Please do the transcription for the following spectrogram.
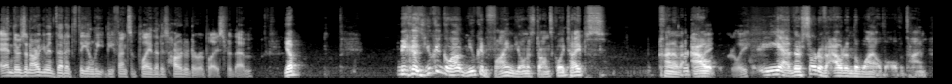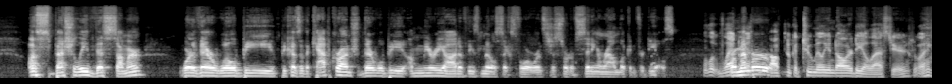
And there's an argument that it's the elite defensive play that is harder to replace for them. Yep. Because you could go out and you could find Jonas Donskoy types kind of Pretty out. regularly. Yeah, they're sort of out in the wild all the time, especially this summer, where there will be, because of the cap crunch, there will be a myriad of these middle six forwards just sort of sitting around looking for deals. Look, Vlad Remember- Nesterov took a two million dollar deal last year. Like,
